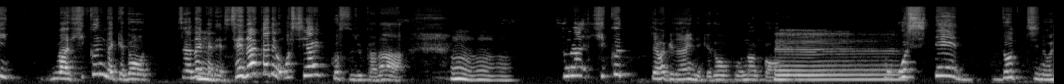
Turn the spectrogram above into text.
引きは引くんだけど、じゃあなんかね、背中で押し合いっこするから、うんうんうん。綱引くってわけじゃないんだけど、こうなんか。押して、どっちの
